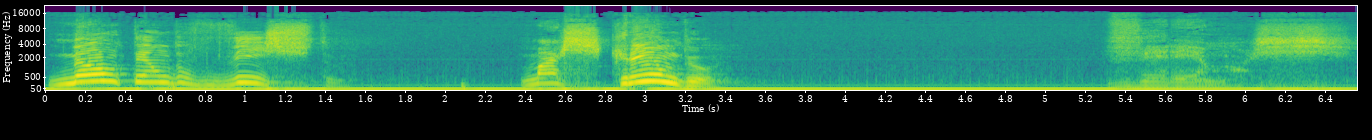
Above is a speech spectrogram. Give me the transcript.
não tendo visto, mas crendo, veremos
